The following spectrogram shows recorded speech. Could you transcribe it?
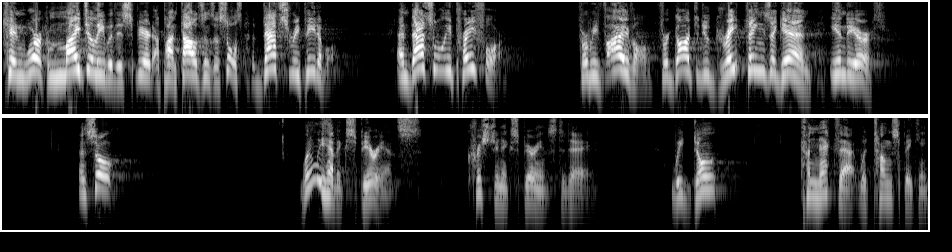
can work mightily with His Spirit upon thousands of souls. That's repeatable. And that's what we pray for. For revival, for God to do great things again in the earth. And so, when we have experience, Christian experience today, we don't connect that with tongue speaking.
